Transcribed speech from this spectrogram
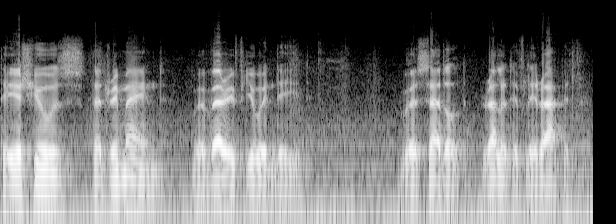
the issues that remained were very few indeed were settled relatively rapidly.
